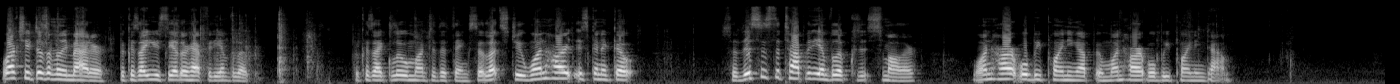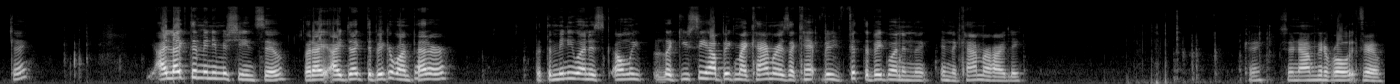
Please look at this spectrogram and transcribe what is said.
Well, actually, it doesn't really matter, because I use the other half of the envelope because I glue them onto the thing. So let's do one heart is going to go. So this is the top of the envelope because it's smaller. One heart will be pointing up and one heart will be pointing down. Okay. I like the mini machine, Sue, but I, I like the bigger one better. But the mini one is only, like you see how big my camera is. I can't fit the big one in the, in the camera hardly. Okay, so now I'm going to roll it through.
